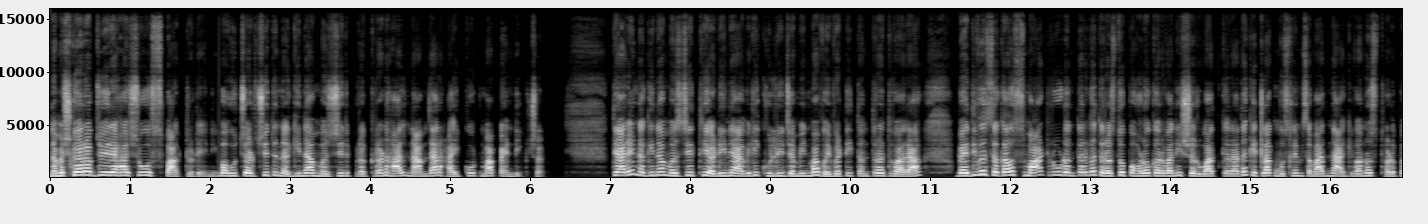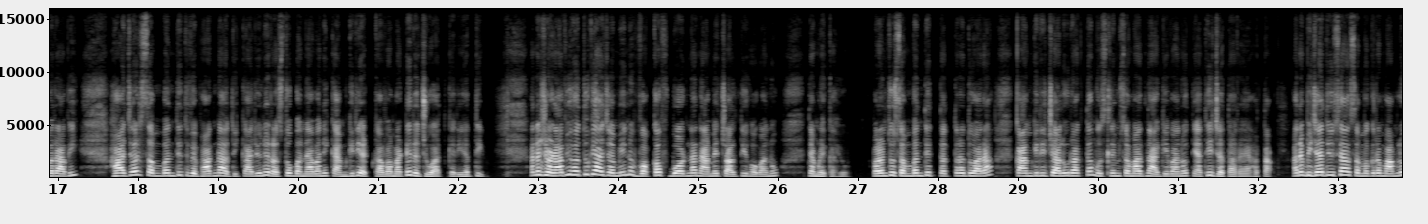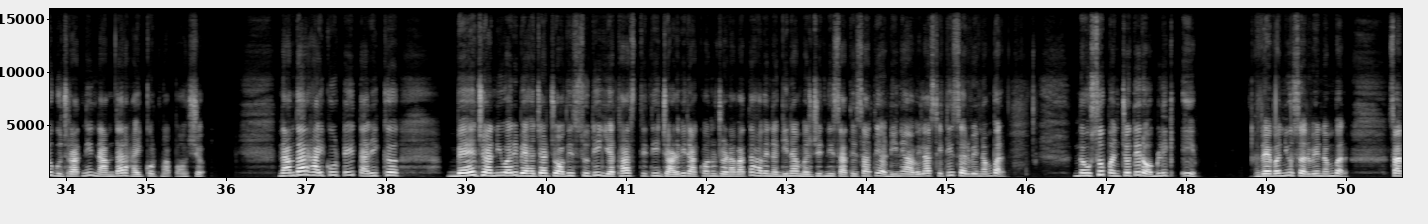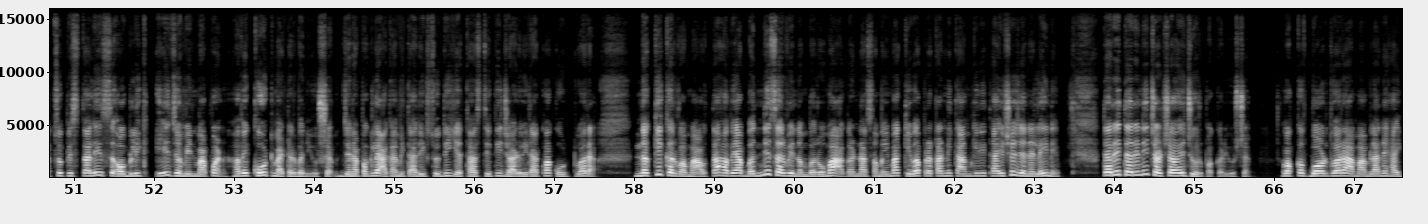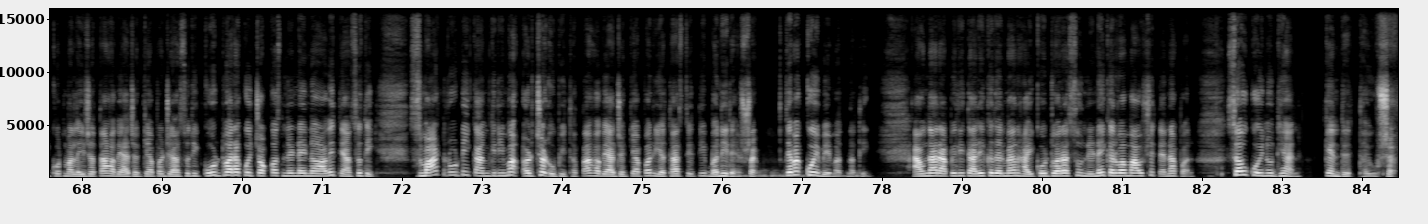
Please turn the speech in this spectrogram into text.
નમસ્કાર, આપ જોઈ રહ્યા છો સ્પાર્ક ટુડે ન્યૂઝ બહુચર્ચિત નગીના મસ્જિદ પ્રકરણ હાલ નામદાર હાઈકોર્ટમાં પેન્ડિંગ છે. ત્યારે નગીના મસ્જિદથી અડીને આવેલી ખુલ્લી જમીનમાં વહીવટી તંત્ર દ્વારા બે દિવસ અગાઉ સ્માર્ટ રોડ અંતર્ગત રસ્તો પહોળો કરવાની શરૂઆત કરાતા કેટલાક મુસ્લિમ સમાજના આગેવાનો સ્થળ પર આવી હાજર સંબંધિત વિભાગના અધિકારીઓને રસ્તો બનાવવાની કામગીરી અટકાવવા માટે રજૂઆત કરી હતી. અને જણાવ્યું હતું કે આ જમીન વકફ બોર્ડના નામે ચાલતી હોવાનું તેમણે કહ્યું. પરંતુ સંબંધિત તંત્ર દ્વારા કામગીરી ચાલુ રાખતા મુસ્લિમ સમાજના આગેવાનો ત્યાંથી જતા રહ્યા હતા. અને બીજા દિવસે આ સમગ્ર મામલો ગુજરાતની નામદાર હાઈકોર્ટમાં પહોંચ્યો. નામદાર હાઈકોર્ટે તારીખ બે જાન્યુઆરી બે હજાર ચોવીસ સુધી યથાસ્થિતિ જાળવી રાખવાનું જણાવાતા હવે નગીના મસ્જિદની સાથે સાથે અડીને આવેલા સિટી સર્વે નંબર નવસો પંચોતેર oblique A revenue survey number સાતસો પિસ્તાલીસ ઓબ્લિક એ જમીનમાં પણ હવે કોર્ટ મેટર બન્યું છે, જેના પગલે આગામી તારીખ સુધી યથાસ્થિતિ જાળવી રાખવા કોર્ટ દ્વારા નક્કી કરવામાં આવતા હવે આ બંને સર્વે નંબરોમાં આગળના સમયમાં કેવા પ્રકારની કામગીરી થાય છે, જેને લઈને તરે તરેની ચર્ચાઓએ જોર પકડ્યું છે. વકફ બોર્ડ દ્વારા આ મામલાને હાઈકોર્ટમાં લઈ જતા હવે આ જગ્યા પર જ્યાં સુધી કોર્ટ દ્વારા કોઈ ચોક્કસ નિર્ણય ન આવે, ત્યાં સુધી સ્માર્ટ રોડની કામગીરીમાં અડચણ ઊભી થતા હવે આ જગ્યા પર યથાસ્થિતિ બની રહેશે. તેમાં કોઈ બેમત નથી. આવનાર આપેલી તારીખ દરમિયાન હાઈકોર્ટ દ્વારા શું નિર્ણય કરવામાં આવશે તેના પર સૌ કોઈનું ધ્યાન કેન્દ્રિત થયું છે.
